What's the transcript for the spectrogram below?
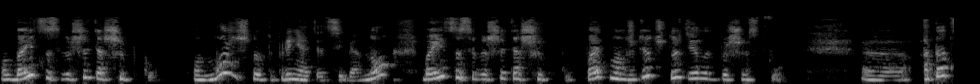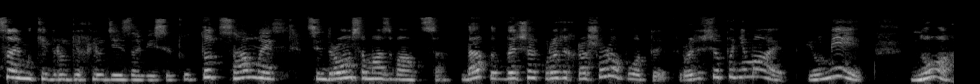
Он боится совершить ошибку. Он может что-то принять от себя, но боится совершить ошибку. Поэтому он ждет, что сделает большинство. Э, от оценки других людей зависит. Вот тот самый синдром самозванца, да, когда человек вроде хорошо работает, вроде все понимает и умеет, но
